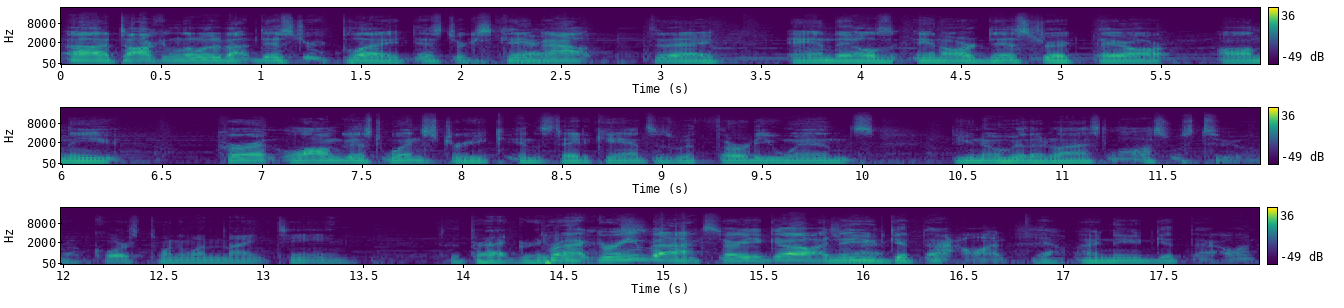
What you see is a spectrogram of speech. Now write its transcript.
Uh, talking a little bit about district play. Districts came Yeah. out today. Andale's in our district. They are on the current longest win streak in the state of Kansas with 30 wins. Do you know who their last loss was to? Of course, 21-19 to the Pratt Greenbacks. Pratt Greenbacks. There you go. I knew right. you'd get that one. Yeah. I knew you'd get that one.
